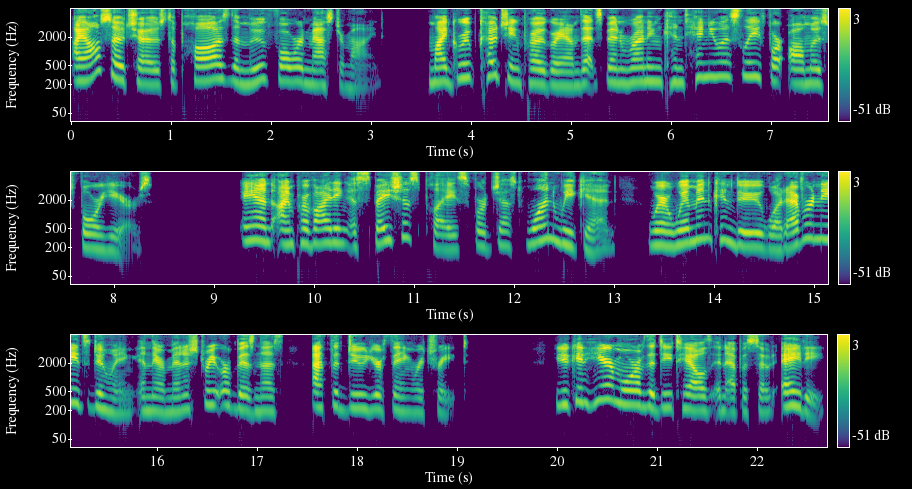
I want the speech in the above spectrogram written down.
I also chose to pause the Move Forward Mastermind, my group coaching program that's been running continuously for almost four years. And I'm providing a spacious place for just one weekend where women can do whatever needs doing in their ministry or business at the Do Your Thing retreat. You can hear more of the details in episode 80,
